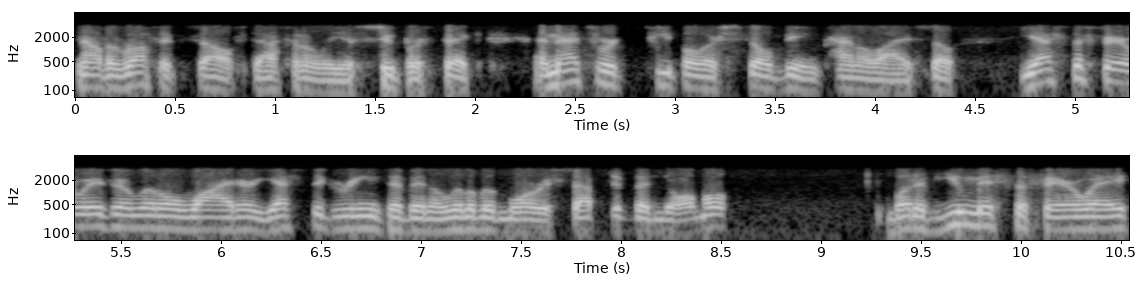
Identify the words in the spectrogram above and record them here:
Now the rough itself definitely is super thick, and that's where people are still being penalized. So yes, the fairways are a little wider. Yes, the greens have been a little bit more receptive than normal. But if you miss the fairway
